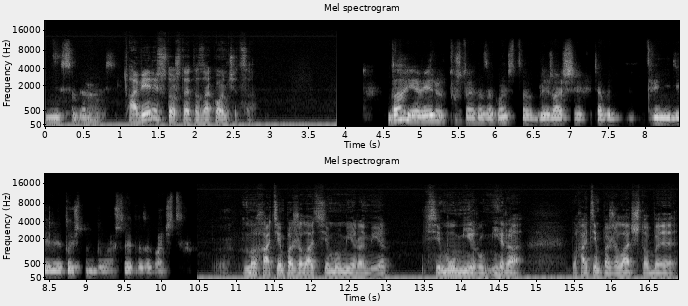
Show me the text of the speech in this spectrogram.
Не собираюсь. А веришь, что, что это закончится? Да, я верю, что это закончится в ближайшие хотя бы две недели. Я точно думаю, что это закончится. Мы хотим пожелать всему мира мир, всему миру мира. Хотим пожелать, чтобы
